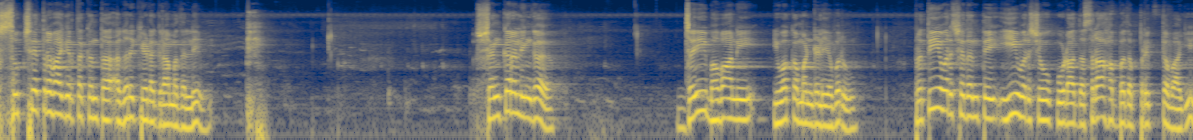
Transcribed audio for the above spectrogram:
ಸುಕ್ಷೇತ್ರವಾಗಿರ್ತಕ್ಕಂಥ ಅಗರಖೇಡ ಗ್ರಾಮದಲ್ಲಿ ಶಂಕರಲಿಂಗ ಜೈ ಭವಾನಿ ಯುವಕ ಮಂಡಳಿಯವರು ಪ್ರತಿ ವರ್ಷದಂತೆ ಈ ವರ್ಷವೂ ಕೂಡ ದಸರಾ ಹಬ್ಬದ ಪ್ರಯುಕ್ತವಾಗಿ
